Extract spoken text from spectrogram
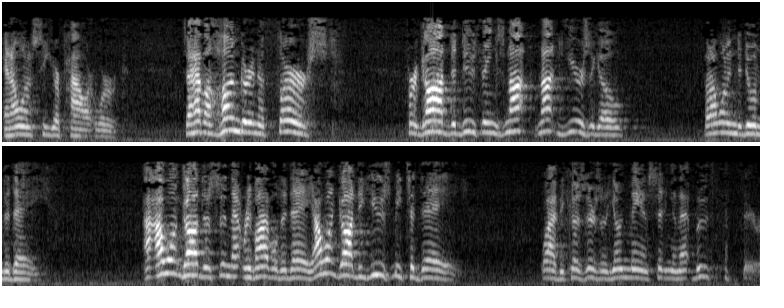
and I want to see your power at work. To have a hunger and a thirst for God to do things not, not years ago, but I want Him to do them today. I want God to send that revival today. I want God to use me today. Why? Because there's a young man sitting in that booth there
